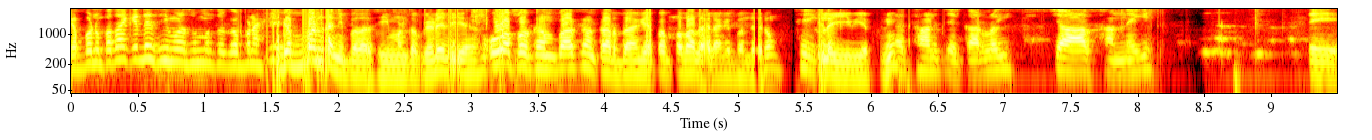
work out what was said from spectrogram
ਗੱਬਨ ਨੂੰ ਪਤਾ ਕਿਹੜੇ ਸੀਮਨ ਸੁਮਨ ਤੋਂ ਗੱਬਣਾ ਹੈ? ਗੱਬਣ ਦਾ ਨਹੀਂ ਪਤਾ ਸੀਮਨ ਤੋਂ ਕਿਹੜੇ ਦੀ ਹੈ। ਉਹ ਆਪਾਂ ਕੰਪਾਰਟ ਕਰ ਦਾਂਗੇ ਆਪਾਂ ਪਤਾ ਲੈ ਲਾਂਗੇ ਬੰਦੇ ਤੋਂ ਠੀਕ। ਲਈ ਵੀ ਆਪਣੀ। ਥਣ ਚੈੱਕ ਕਰ ਲਓ ਜੀ ਚਾਰ ਥਾਨੇ ਕੀ ਤੇ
